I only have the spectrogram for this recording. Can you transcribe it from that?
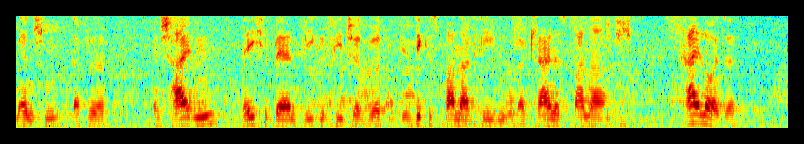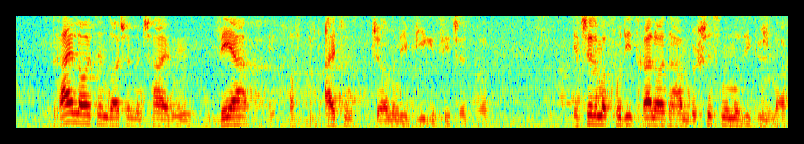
Menschen dafür entscheiden, welche Band wie gefeatured wird, ob die ein dickes Banner kriegen oder ein kleines Banner. Drei Leute. Drei Leute in Deutschland entscheiden, wer auf iTunes Germany wie gefeatured wird. Jetzt stell dir mal vor, die drei Leute haben beschissenen Musikgeschmack.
